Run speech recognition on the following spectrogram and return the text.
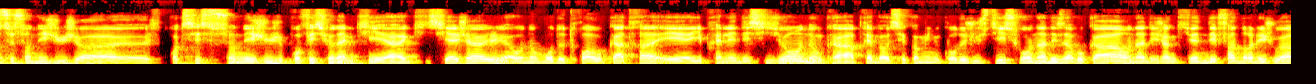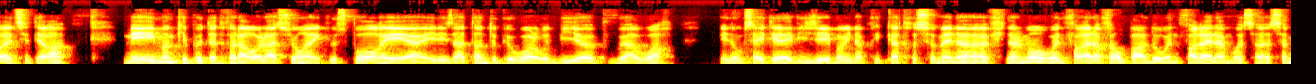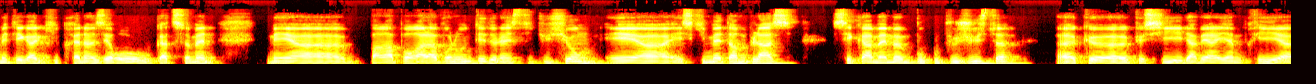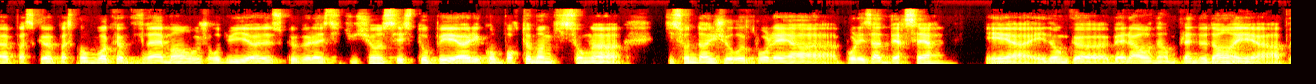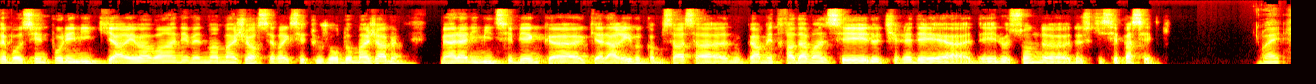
Ce sont des juges, euh, je crois que ce sont des juges professionnels qui, euh, siègent euh, au nombre de trois ou quatre et ils prennent les décisions. Donc après, c'est comme une cour de justice où on a des avocats, on a des gens qui viennent défendre les joueurs, etc. Mais il manquait peut-être la relation avec le sport et, les attentes que World Rugby pouvait avoir. Et donc ça a été révisé. Bon, il a pris quatre semaines finalement Owen Farrell. Enfin, on parle d'Owen Farrell. Hein. Moi, ça, ça m'est égal qu'il prenne un zéro ou quatre semaines. Mais euh, par rapport à la volonté de l'institution et, euh, et ce qu'ils mettent en place, c'est quand même beaucoup plus juste euh, que que s'il avait rien pris, euh, parce que parce qu'on voit que vraiment aujourd'hui, euh, ce que veut l'institution, c'est stopper les comportements qui sont qui sont dangereux pour les pour les adversaires et, euh, et donc, euh, ben là, on est en plein dedans. Et euh, après, bon, c'est une polémique qui arrive avoir un événement majeur. C'est vrai que c'est toujours dommageable, mais à la limite, c'est bien qu'elle arrive. Comme ça, ça nous permettra d'avancer et de tirer des, des leçons de, de ce qui s'est passé. Ouais.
